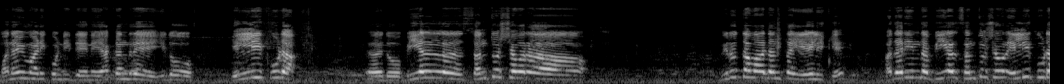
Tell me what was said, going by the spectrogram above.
ಮನವಿ ಮಾಡಿಕೊಂಡಿದ್ದೇನೆ. ಯಾಕಂದ್ರೆ ಇದು ಎಲ್ಲಿ ಕೂಡ ಇದು ಬಿ ಎಲ್ ಸಂತೋಷ್ ಅವರ ವಿರುದ್ಧವಾದಂತ ಹೇಳಿಕೆ. ಅದರಿಂದ ಬಿ ಎಲ್ ಸಂತೋಷ್ ಅವರು ಎಲ್ಲಿ ಕೂಡ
